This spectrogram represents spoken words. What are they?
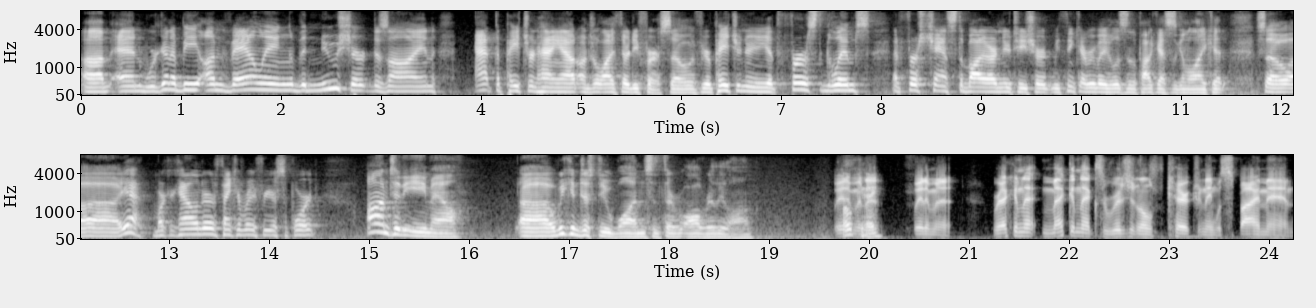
Um, and we're going to be unveiling the new shirt design at the patron hangout on July 31st. So if you're a patron, you get first glimpse and first chance to buy our new t-shirt. We think everybody who listens to the podcast is going to like it. So uh, yeah, mark your calendar. Thank everybody for your support. On to the email. Uh, we can just do one since they're all really long. Wait a Okay. minute. Wait a minute. Recone- Mekaneck's original character name was Spy Man.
